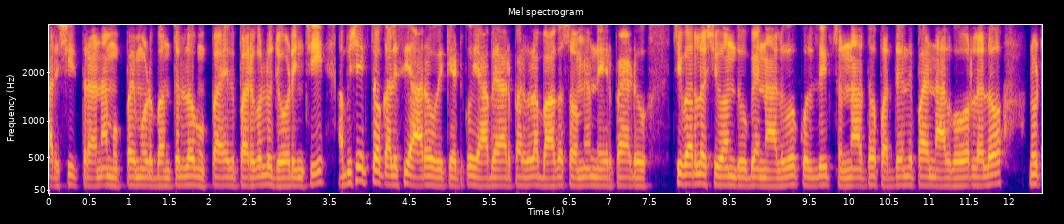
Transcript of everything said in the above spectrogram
హర్షిత్ రాణా ముప్పై మూడు బంతుల్లో ముప్పై ఐదు పరుగులు జోడించి అభిషేక్తో కలిసి ఆరో వికెట్కు యాభై ఆరు పరుగుల భాగస్వామ్యం నేర్పాడు. చివరిలో శివన్ దూబే నాలుగు కుల్దీప్ సున్నాతో పద్దెనిమిది పాయింట్ నాలుగు ఓవర్లలో నూట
